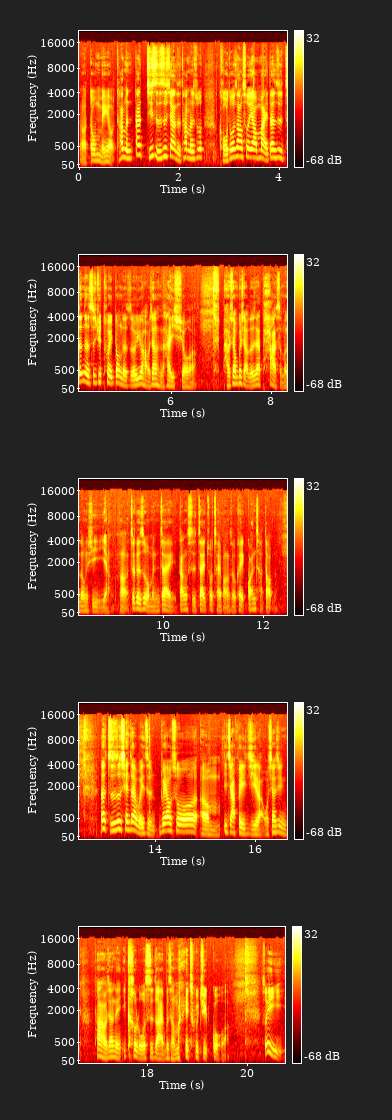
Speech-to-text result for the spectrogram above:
呃，都没有。他们但即使是这样子，他们说口头上说要卖，但是真的是去推动的时候，又好像很害羞啊，好像不晓得在怕什么东西一样啊。这个是我们在当时在做采访的时候可以观察到的。那只是现在为止，不要说嗯一架飞机了，我相信他好像连一颗螺丝都还不曾 卖出去过啊。所以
